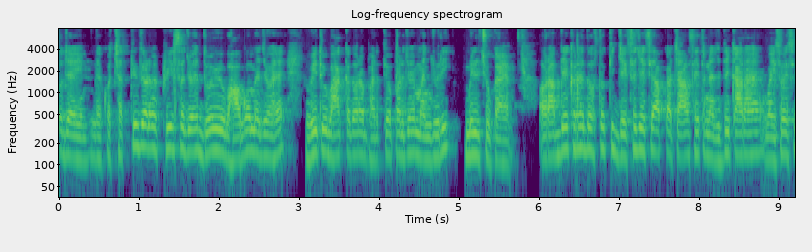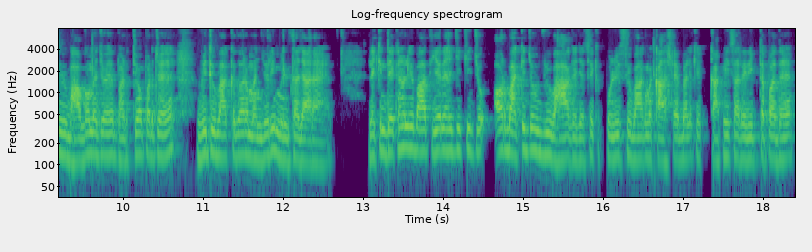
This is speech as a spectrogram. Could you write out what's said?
तो जय हिंद देखो, छत्तीसगढ़ में फिर से जो है दो विभागों में जो है, वित्त विभाग के द्वारा भर्तियों पर जो है मंजूरी मिल चुका है। और आप देख रहे हैं दोस्तों कि जैसे जैसे आपका चार सहित नज़दीक आ रहा है वैसे वैसे विभागों में जो है भर्तियों पर जो है वित्त विभाग के द्वारा मंजूरी मिलता जा रहा है। लेकिन देखने वाली बात यह रहेगी कि जो और बाकी जो विभाग है, जैसे कि पुलिस विभाग में कांस्टेबल के काफ़ी सारे रिक्त पद है।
